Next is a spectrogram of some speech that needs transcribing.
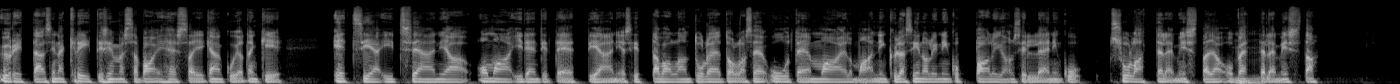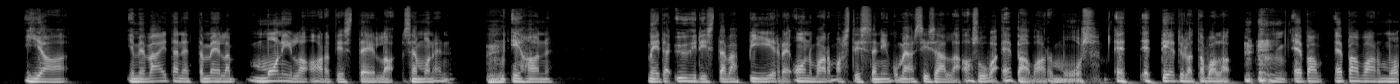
yrittää siinä kriittisimmässä vaiheessa ikään kuin jotenkin etsiä itseään ja omaa identiteettiään ja sitten tavallaan tulee tuollaiseen uuteen maailmaan, niin kyllä siinä oli niin kuin paljon silleen niin kuin sulattelemista ja opettelemista. Mm. Ja ja me väitän, että meillä monilla artisteilla semmoinen ihan meitä yhdistävä piirre on varmasti se niin kuin meidän sisällä asuva epävarmuus. Että et tietyllä tavalla epä, epävarmu,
